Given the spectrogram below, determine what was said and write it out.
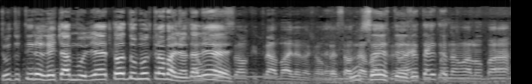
Tudo tira leite, a mulher, todo mundo trabalhando. É Ali o é. pessoal que trabalha, né, João? O pessoal com trabalha. certeza. viu? Aí Eu tá- que mandar um alô pra,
